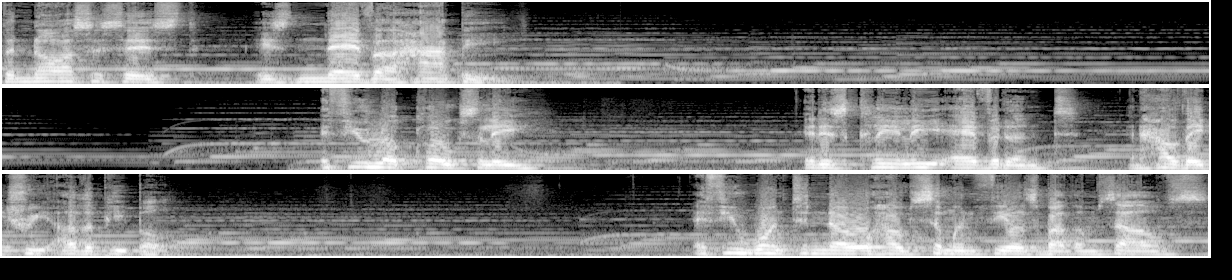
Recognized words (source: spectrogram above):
The narcissist is never happy. If you look closely, it is clearly evident in how they treat other people. If you want to know how someone feels about themselves,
